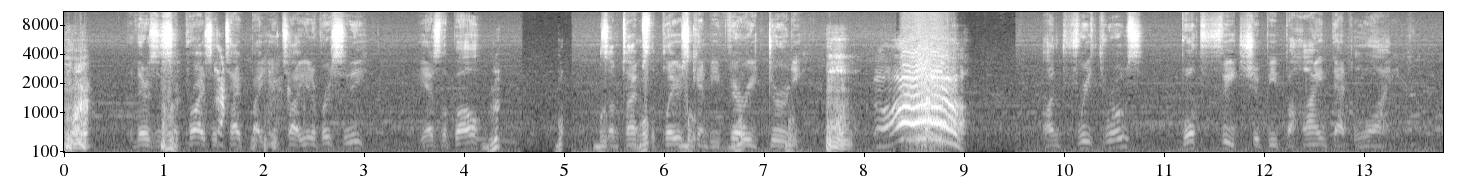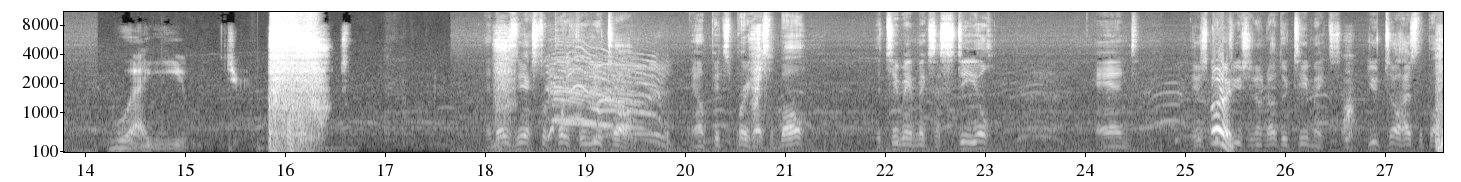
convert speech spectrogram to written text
And there's a surprise attack by Utah University. He has the ball. Sometimes the players can be very dirty. On free throws, both feet should be behind that line. Why you? And there's the extra point for Utah. Now Pittsburgh has the ball. The teammate makes a steal. And there's Hey. confusion on other teammates. Utah has the ball.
